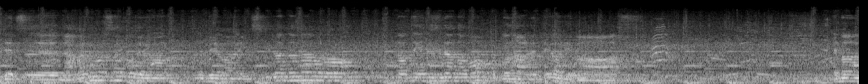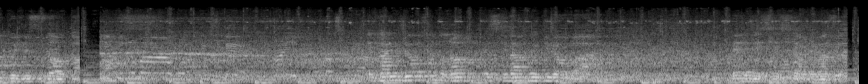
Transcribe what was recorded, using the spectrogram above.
鉄長沼車庫ではでは1型などの展示なども行われております。マーク輸出動会場外の芝生広場展示しております。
